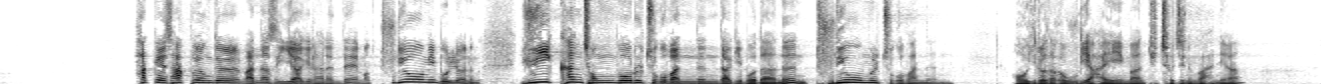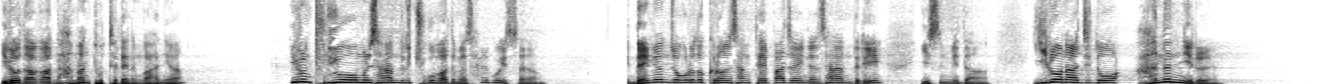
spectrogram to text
학교에서 학부형들 만나서 이야기를 하는데 막 두려움이 몰려오는 거예요. 유익한 정보를 주고받는다기보다는 두려움을 주고받는. 어, 이러다가 우리 아이만 뒤처지는 거 아니야? 이러다가 나만 도태되는 거 아니야? 이런 두려움을 사람들이 주고받으며 살고 있어요. 내면적으로도 그런 상태에 빠져 있는 사람들이 있습니다. 일어나지도 않은 일을,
